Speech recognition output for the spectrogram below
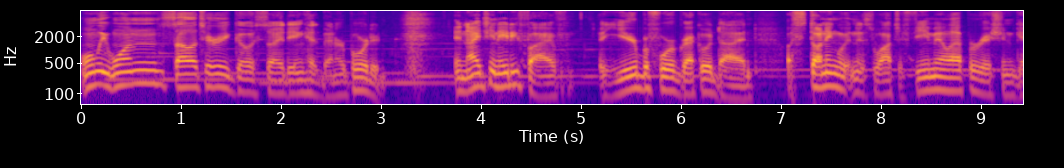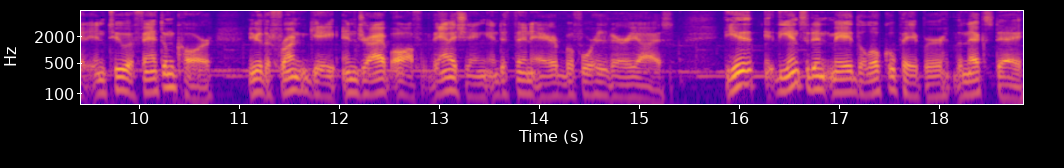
only one solitary ghost sighting has been reported. In 1985, a year before Greco died, a stunning witness watched a female apparition get into a phantom car near the front gate and drive off, vanishing into thin air before his very eyes. The, the incident made the local paper the next day.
